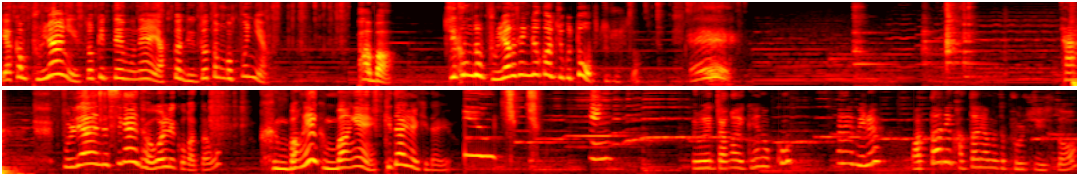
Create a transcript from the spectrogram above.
약간 불량이 있었기 때문에 약간 늦었던 것 뿐이야. 봐봐. 지금도 불량 생겨가지고 또 없어졌어. 에이. 자 불량하는데 시간이 더 걸릴 것 같다고? 금방 해 금방 해. 기다려 기다려. 여기다가 이렇게 해놓고 테레비를 왔다리 갔다리 하면서 볼 수 있어.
